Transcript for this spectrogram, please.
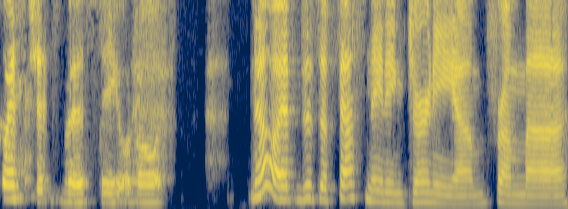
questions, Mercy, or not? No, this is a fascinating journey um, from uh,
